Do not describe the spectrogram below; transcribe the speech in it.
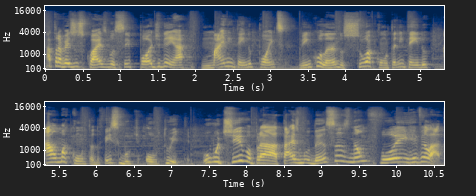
através dos quais você pode ganhar My Nintendo Points vinculando sua conta Nintendo a uma conta do Facebook ou Twitter. O motivo para tais mudanças não foi revelado,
